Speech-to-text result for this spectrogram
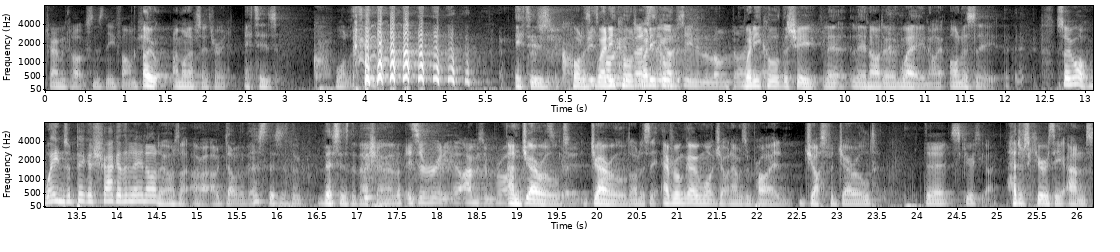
Jeremy Clarkson's new farm show. oh, I'm on episode three. It is quality. it is quality. It's when he called when he called I've seen in a long time. when he called the sheep Leonardo and Wayne, I honestly. So what? Wayne's a bigger shagger than Leonardo. I was like, all right, I'm done with this. This is the this is the best show ever. it's a really Amazon Prime. And Gerald. Gerald, honestly, everyone go and watch it on Amazon Prime just for Gerald, the security guy. head of security and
